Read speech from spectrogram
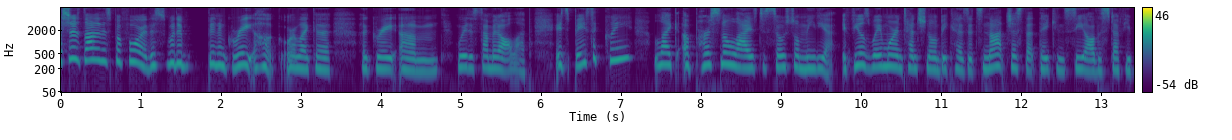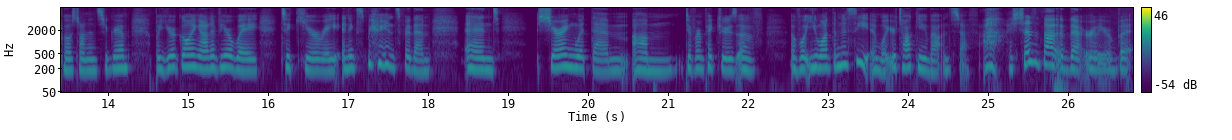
should have thought of this before. This would have been a great hook or like a, a great um, way to sum it all up. It's basically like a personalized social media. It feels way more intentional because it's not just that they can see all the stuff you post on Instagram, but you're going out of your way to curate an experience for them and sharing with them um, different pictures of of what you want them to see and what you're talking about and stuff. Ah, I should have thought of that earlier, but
